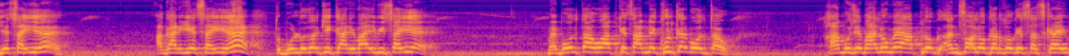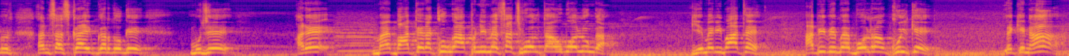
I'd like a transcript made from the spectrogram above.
ये सही है? अगर ये सही है तो बुलडोज़र की कार्यवाही भी सही है। मैं बोलता हूँ, आपके सामने खुलकर बोलता हूँ। हाँ मुझे मालूम है, आप लोग अनफॉलो कर दोगे, सब्सक्राइब अनसब्सक्राइब कर दोगे। मुझे अरे, मैं बातें रखूँगा, अपनी मैं सच बोलता हूँ, बोलूँगा। ये मेरी बात है। अभी भी मैं बोल रहा हूँ खुल के। लेकिन हाँ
